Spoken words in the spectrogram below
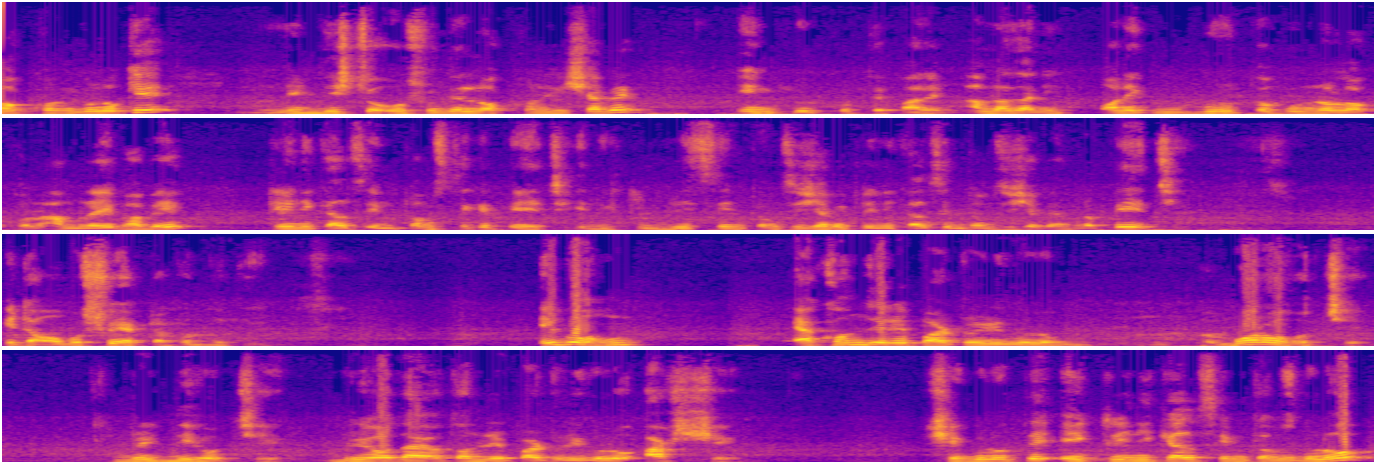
লক্ষণগুলোকে নির্দিষ্ট ওষুধের লক্ষণ হিসাবে ইনক্লুড করতে পারেন। আমরা জানি অনেক গুরুত্বপূর্ণ লক্ষণ আমরা এইভাবে ক্লিনিক্যাল সিমটমস থেকে পেয়েছি। ব্রিজ সিমটমস হিসাবে ক্লিনিক্যাল সিমটমস হিসাবে আমরা পেয়েছি। এটা অবশ্যই একটা পদ্ধতি। এবং এখন যে রেপার্টরিগুলো বড় হচ্ছে, বৃদ্ধি হচ্ছে, বৃহদায়তন রেপার্টরিগুলো আসছে, সেগুলোতে এই ক্লিনিক্যাল সিমটমসগুলো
